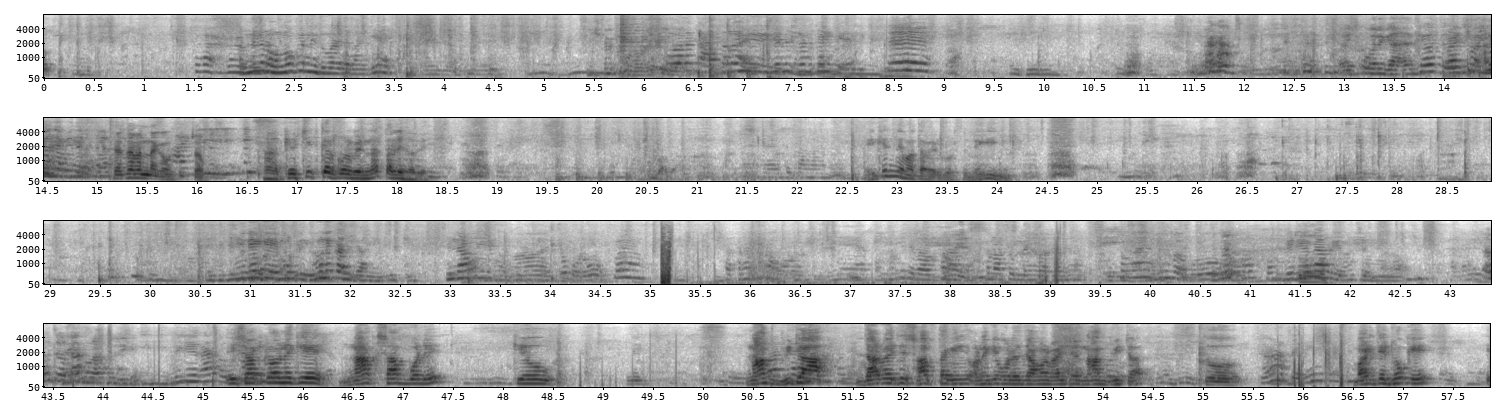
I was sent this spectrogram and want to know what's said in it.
চেঁচাবেন না কেমন চুপচাপ। হ্যাঁ কেউ চিৎকার করবেন না, তাহলে হবে। এইখান দিয়ে মাথা বের করছে দেখি এই সাপকে অনেকে নাক সাপ বলে, কেউ নাক ভিটা, যার বাড়িতে সাপ থাকে, অনেকে বলে যে আমার বাড়িতে নাক ভিটা। তো বাড়িতে ঢোকে,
